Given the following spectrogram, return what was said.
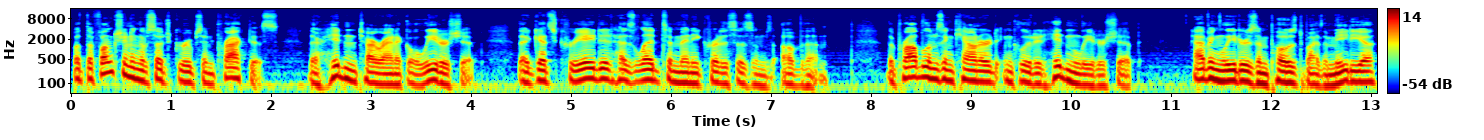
But the functioning of such groups in practice, their hidden tyrannical leadership that gets created, has led to many criticisms of them. The problems encountered included hidden leadership, having leaders imposed by the media,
